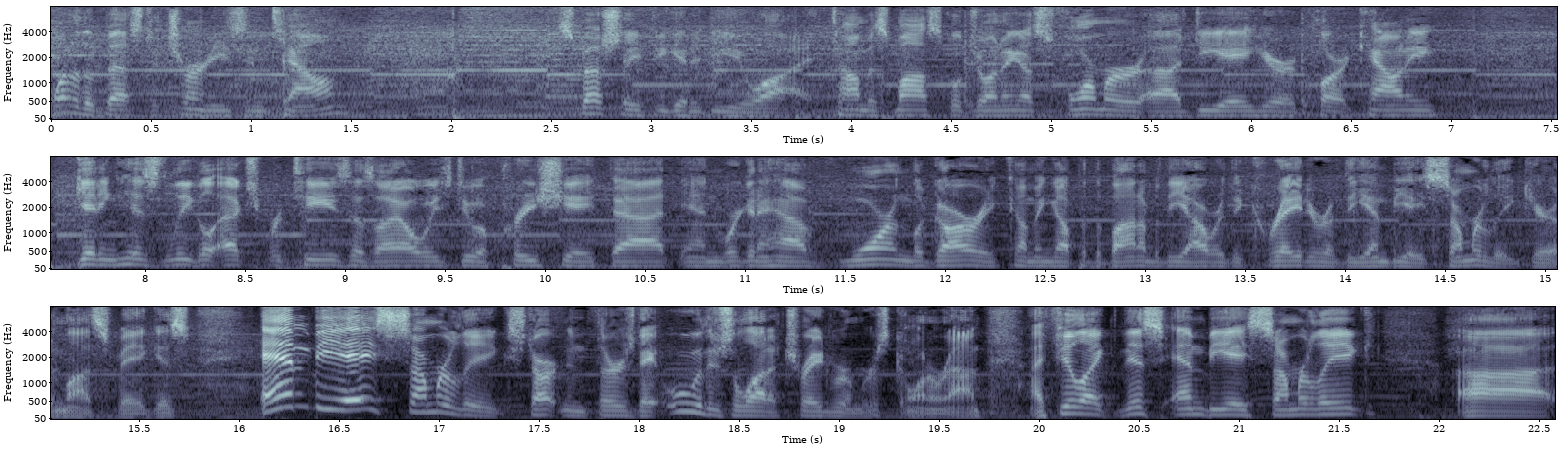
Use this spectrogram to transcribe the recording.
one of the best attorneys in town, especially if you get a DUI. Thomas Moskal joining us, former uh, DA here at Clark County, getting his legal expertise, as I always do appreciate that. And we're going to have Warren LeGarie coming up at the bottom of the hour, the creator of the NBA Summer League here in Las Vegas. NBA Summer League starting Thursday. Ooh, there's a lot of trade rumors going around. I feel like this NBA Summer League uh,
